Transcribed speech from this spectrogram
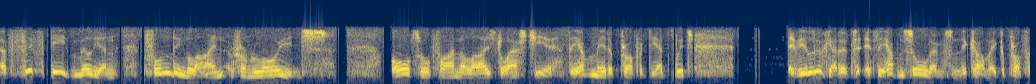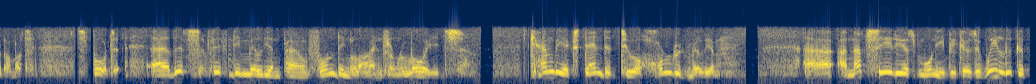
a 50 million funding line from Lloyd's, also finalised last year. They haven't made a profit yet, which, if you look at it, if they haven't sold anything, they can't make a profit on it. But uh, this 50 million pound funding line from Lloyd's can be extended to 100 million. Uh, and that's serious money because if we look at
